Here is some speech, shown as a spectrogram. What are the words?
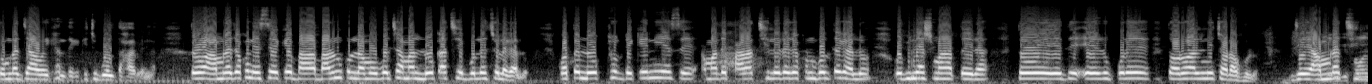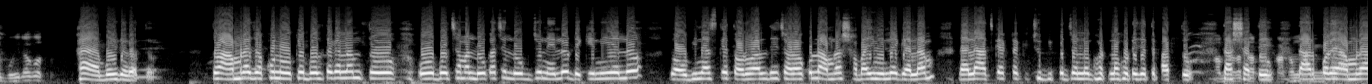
তোমরা যাও এখান থেকে কিছু বলতে হবে না। তো আমরা যখন এসে একে বা- বারণ করলাম ও বলছে আমার লোক আছে বলে চলে গেল। কত লোক ঠোক ডেকে নিয়ে এসে আমাদের পাড়ার ছেলেরা যখন বলতে গেল অবিনাশ মাহাতো এরা তো এদের- এর উপরে তরোয়াল নিয়ে চড়া হলো যে আমরা হ্যাঁ বহিরাগত। তো আমরা যখন ওকে বলতে গেলাম তো ও বলছে আমার লোক আছে লোকজন এলো ডেকে নিয়ে এলো। তো অবিনাশকে তরোয়াল দিয়ে চড়া করল আমরা সবাই মিলে গেলাম। নাহলে আজকে একটা কিছু বিপজ্জনক ঘটনা ঘটে যেতে পারতো তার সাথে। তারপরে আমরা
